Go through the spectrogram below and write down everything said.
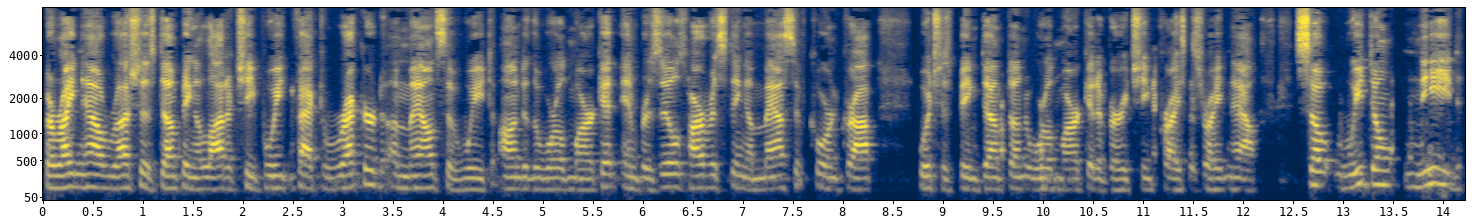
But right now, Russia is dumping a lot of cheap wheat. In fact, record amounts of wheat onto the world market. And Brazil's harvesting a massive corn crop, which is being dumped on the world market at very cheap prices right now. So we don't need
